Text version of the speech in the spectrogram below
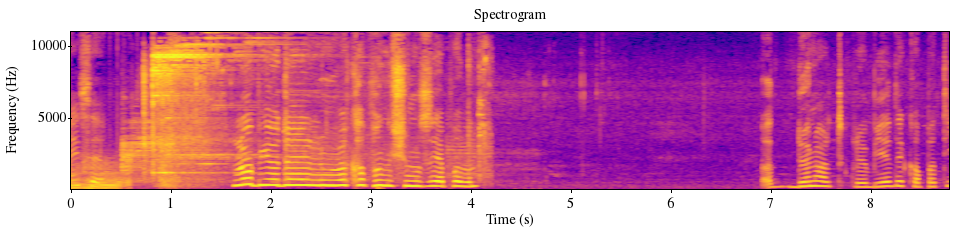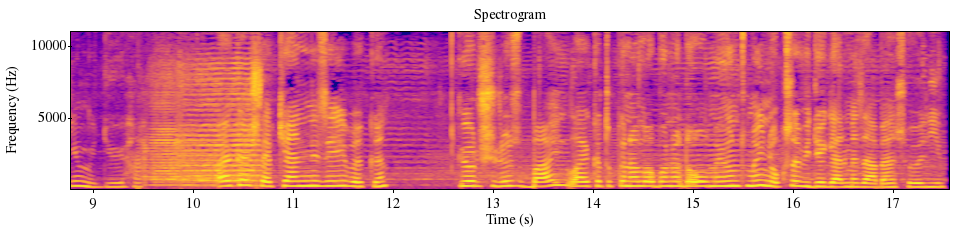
Neyse. Lobiye dönelim ve kapanışımızı yapalım. Dön artık lobiye de kapatayım videoyu. Arkadaşlar kendinize iyi bakın. Görüşürüz. Bye. Like atıp kanala abone de olmayı unutmayın. Yoksa video gelmez ha ben söyleyeyim.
